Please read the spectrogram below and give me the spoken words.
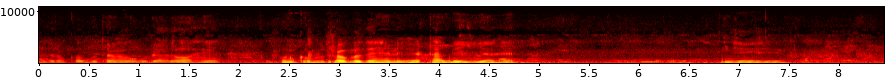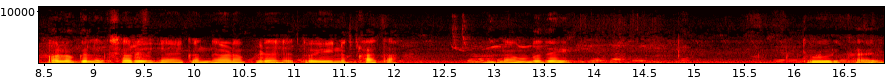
મિત્રો, કબૂતરા ઉડાડવા હે, પણ કબૂતરા બધા હે ને હેઠા બે ગયા હે. જે અલગ અલગ સરે અહીંયા એક દાણા પીડા છે તો એ નથી ખાતા. નામ બધા ધૂળ ખાય.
